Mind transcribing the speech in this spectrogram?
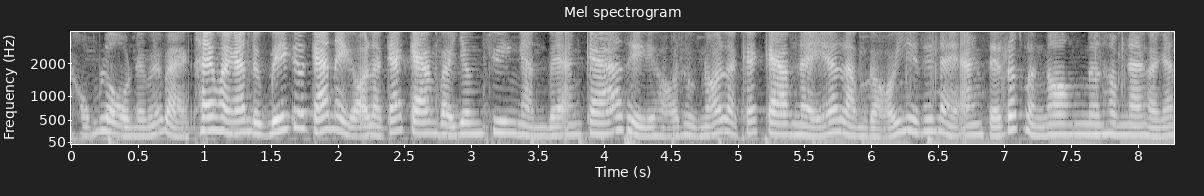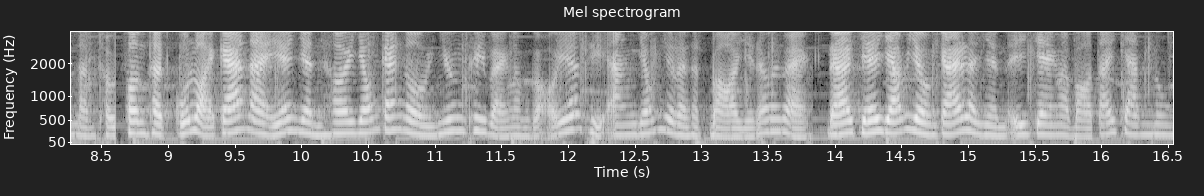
khổng lồ này mấy bạn. Theo Hoàng Anh được biết cái cá này gọi là cá cam và dân chuyên ngành về ăn cá thì họ thường nói là cá cam này á, làm gỏi như thế này ăn sẽ rất là ngon. Nên hôm nay Hoàng Anh làm thử. Phần thịt của loại cá này á, nhìn hơi giống cá người nhưng khi bạn làm gỏi á, thì ăn giống như là thịt bò vậy đó mấy bạn. Đã chế giống vô một cái là nhìn y chang là bò tái chanh luôn.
